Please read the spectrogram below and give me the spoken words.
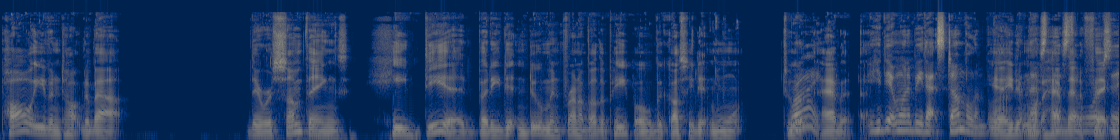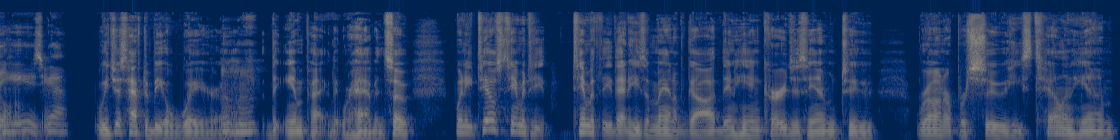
Paul even talked about there were some things he did, but he didn't do them in front of other people because he didn't want to Right. have it. He didn't want to be that stumbling block. Yeah, he didn't want to have that effect on him. use, Yeah. We just have to be aware of Mhm. the impact that we're having. So when he tells Timothy Timothy that he's a man of God, then he encourages him to run or pursue. He's telling him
